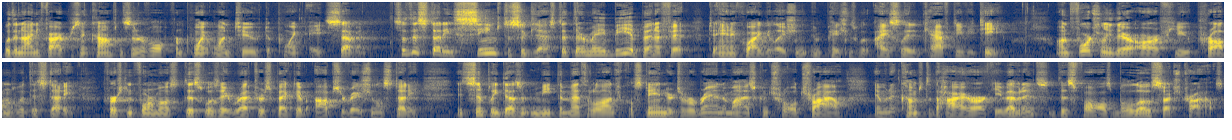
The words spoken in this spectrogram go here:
with a 95% confidence interval from 0.12 to 0.87. So, this study seems to suggest that there may be a benefit to anticoagulation in patients with isolated calf DVT. Unfortunately, there are a few problems with this study. First and foremost, this was a retrospective observational study. It simply doesn't meet the methodological standards of a randomized controlled trial, and when it comes to the hierarchy of evidence, this falls below such trials.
